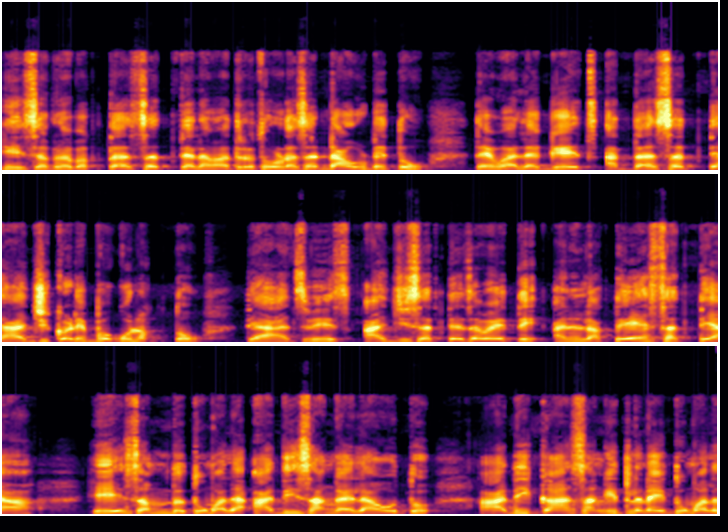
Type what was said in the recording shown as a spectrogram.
हे सगळं बघता सत्याला मात्र थोडासा डाऊट येतो. तेव्हा लगेच आता सत्या आजीकडे बघू लागतो. त्याच वेळेस आजी सत्याजवळ येते आणि लागते "ए, सत्या हे समद तू मला आधी सांगायला होतं. आधी का सांगितलं नाही तुम्हाला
